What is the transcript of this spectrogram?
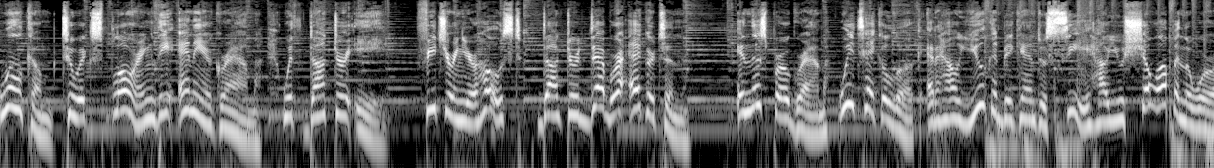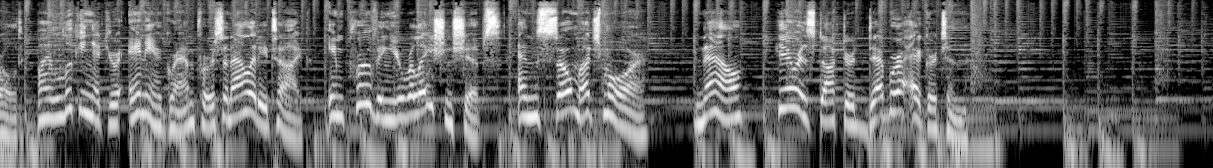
Welcome to Exploring the Enneagram with Dr. E, featuring your host, Dr. Deborah Egerton. In this program, we take a look at how you can begin to see how you show up in the world by looking at your Enneagram personality type, improving your relationships, and so much more. Now, here is Dr. Deborah Egerton.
